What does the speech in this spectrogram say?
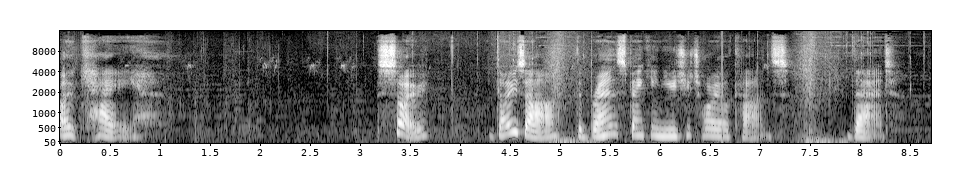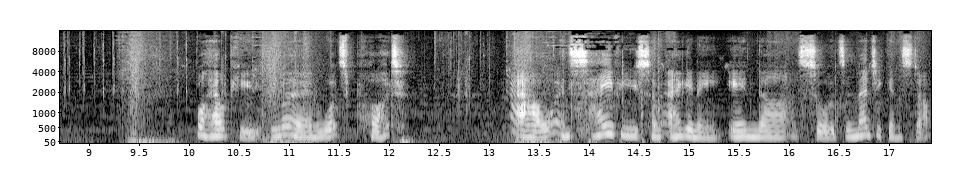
Okay. So, those are the brand spanking new tutorial cards that will help you learn what's what, ow, and save you some agony in uh, swords and magic and stuff.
